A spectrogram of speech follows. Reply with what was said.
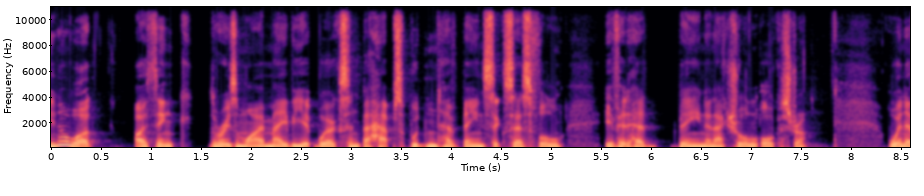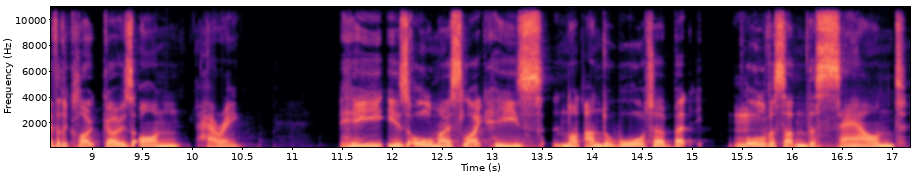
You know what? I think the reason why maybe it works and perhaps wouldn't have been successful if it had been an actual orchestra. Whenever the cloak goes on Harry, he is almost like he's not underwater, but mm. all of a sudden the sound,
